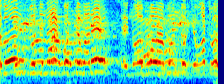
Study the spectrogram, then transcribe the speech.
এবং যদি না করতে পারে এই নপাড়া বন্দরকে অচল।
